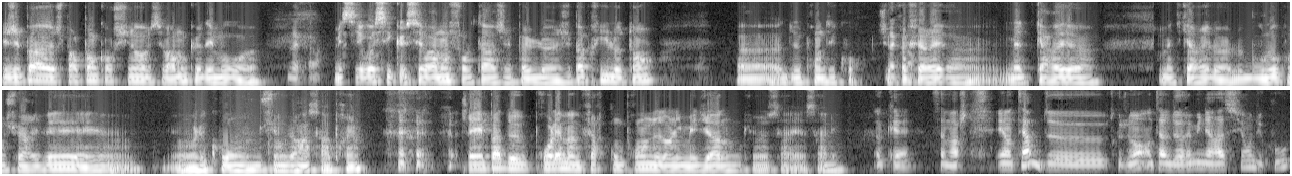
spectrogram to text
Mais j'ai pas, je parle pas encore chinois, c'est vraiment que des mots. D'accord. Mais c'est ouais, c'est que c'est vraiment sur le tas. J'ai pas eu, j'ai pas pris le temps de prendre des cours. J'ai préféré mettre carré, mettre carré le, le, boulot quand je suis arrivé et les cours, on, on verra ça après. J'avais pas de problème à me faire comprendre dans l'immédiat, donc euh, ça, ça allait. Ok, ça marche. Et en termes de, en termes de rémunération, du coup,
